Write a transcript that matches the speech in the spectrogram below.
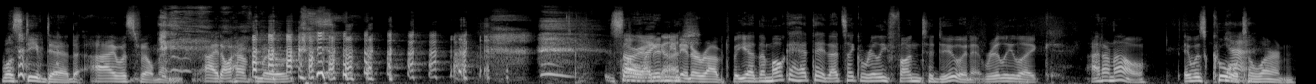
well, Steve did. I was filming. I don't have moves. Sorry, Oh I didn't mean to interrupt, but yeah, the molcajete that's like really fun to do, and it really like I don't know, it was cool Yeah. to learn.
